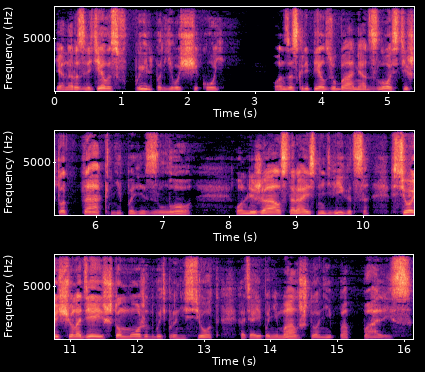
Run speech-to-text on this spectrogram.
и она разлетелась в пыль под его щекой. Он заскрипел зубами от злости, что так не повезло. Он лежал, стараясь не двигаться, все еще надеясь, что, может быть, пронесет, хотя и понимал, что они попались.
